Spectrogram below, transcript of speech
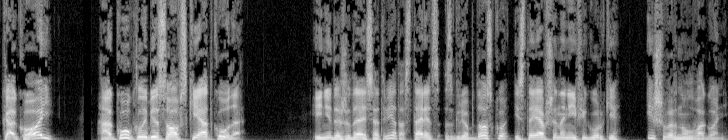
«Какой? А куклы бесовские откуда?» И, не дожидаясь ответа, старец сгреб доску и стоявшие на ней фигурки и швырнул в огонь.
